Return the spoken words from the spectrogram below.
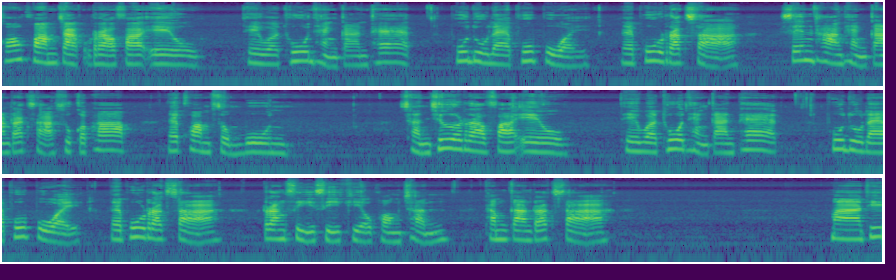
ข้อความจากราฟาเอล เทวทูตแห่งการแพทย์ ผู้ดูแลผู้ป่วย และผู้รักษา เส้นทางแห่งการรักษาสุขภาพ และความสมบูรณ์ ฉันชื่อราฟาเอล เทวทูตแห่งการแพทย์ ผู้ดูแลผู้ป่วย และผู้รักษา รังสีสีเขียวของฉันทำการรักษา มาที่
